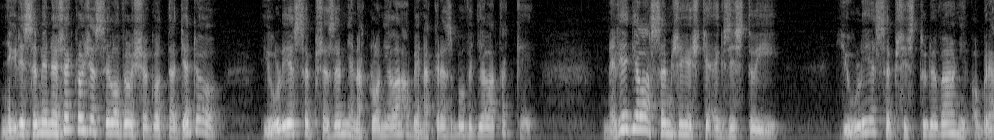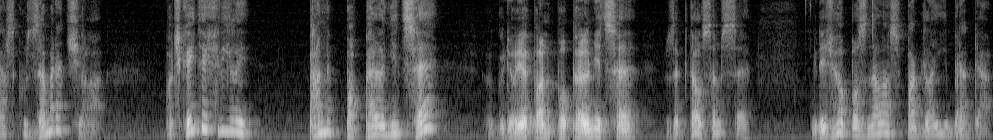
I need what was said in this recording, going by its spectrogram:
Nikdy se mi neřekl, že si lovil šagota dědo. Julie se přeze mě naklonila, aby na kresbu viděla taky. Nevěděla jsem, že ještě existují. Julie se při studování obrázku zamračila. Počkejte chvíli. Pan Popelnice? Kdo je pan Popelnice? Zeptal jsem se. Když ho poznala, spadla jí brada.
